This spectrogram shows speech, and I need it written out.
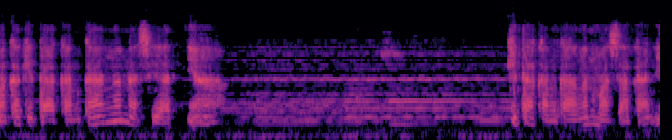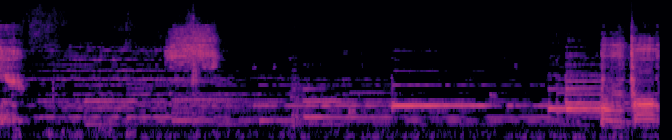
maka kita akan kangen nasihatnya. Kita akan kangen masakannya. Mumpung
